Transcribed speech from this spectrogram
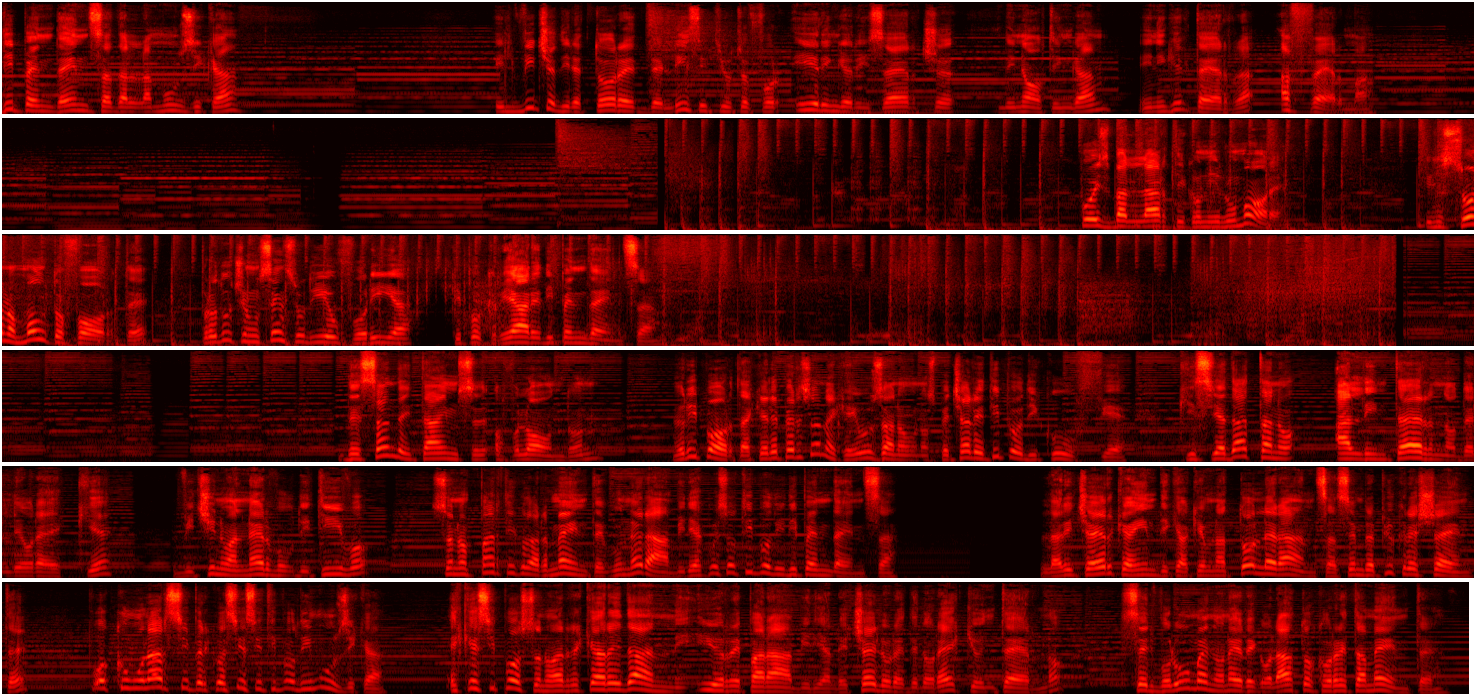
Dipendenza dalla musica? Il vice direttore dell'Institute for Hearing Research di Nottingham, in Inghilterra, afferma Puoi sballarti con il rumore. Il suono molto forte produce un senso di euforia che può creare dipendenza. The Sunday Times of London riporta che le persone che usano uno speciale tipo di cuffie che si adattano all'interno delle orecchie, vicino al nervo uditivo, sono particolarmente vulnerabili a questo tipo di dipendenza. La ricerca indica che una tolleranza sempre più crescente può accumularsi per qualsiasi tipo di musica e che si possono arrecare danni irreparabili alle cellule dell'orecchio interno se il volume non è regolato correttamente.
